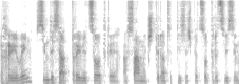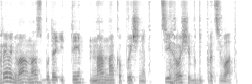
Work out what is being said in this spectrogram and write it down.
гривень 73%, а саме 14 тисяч 538 гривень, вам- у нас буде йти на накопичення. Тобто ці гроші будуть працювати.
